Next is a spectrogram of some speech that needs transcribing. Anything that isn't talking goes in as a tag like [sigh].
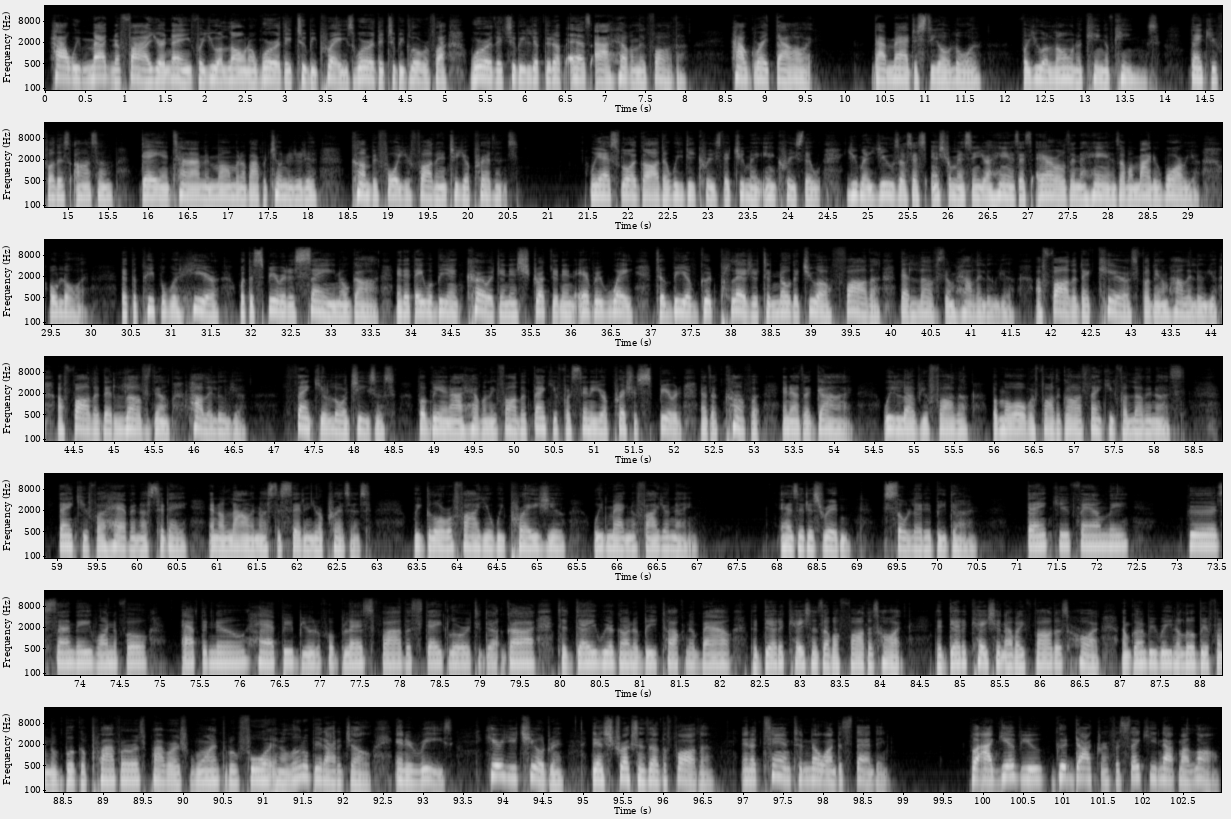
How we magnify your name, for you alone are worthy to be praised, worthy to be glorified, worthy to be lifted up as our Heavenly Father. How great thou art thy majesty, O Lord, for you alone are King of kings. Thank you for this awesome day and time and moment of opportunity to come before you, Father, into your presence. We ask, Lord God, that we decrease, that you may increase, that you may use us as instruments in your hands, as arrows in the hands of a mighty warrior, O Lord that the people would hear what the Spirit is saying, O God, and that they would be encouraged and instructed in every way to be of good pleasure, to know that you are a Father that loves them, hallelujah. A Father that cares for them, hallelujah. A Father that loves them, hallelujah. Thank you, Lord Jesus, for being our Heavenly Father. Thank you for sending your precious Spirit as a comfort and as a guide. We love you, Father, but moreover, Father God, thank you for loving us. Thank you for having us today and allowing us to sit in your presence. We glorify you, we praise you, we magnify your name. As it is written, so let it be done. Thank you, family. Good Sunday, wonderful afternoon. Happy, beautiful, blessed Father's Day. Glory to God. Today we're going to be talking about the dedications of a father's heart the dedication of a father's heart. I'm going to be reading a little bit from the book of Proverbs, Proverbs 1 through 4, and a little bit out of Job. And it reads Hear ye children, the instructions of the Father, and attend to know understanding. For I give you good doctrine, forsake ye not my law.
